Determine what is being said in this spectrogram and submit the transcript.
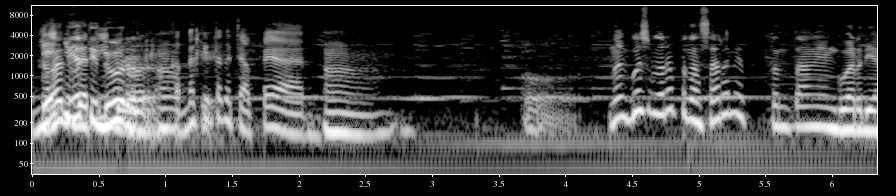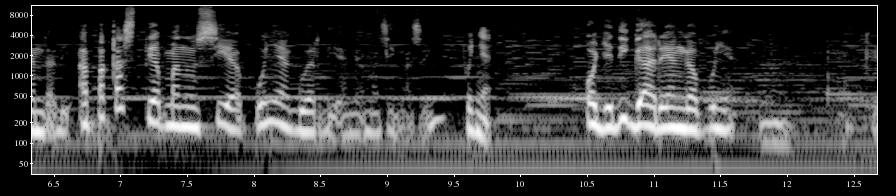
dia Karena juga dia tidur. tidur, Oh, karena oke. kita kecapean Ah. Oh. Nah gue sebenarnya penasaran ya tentang yang guardian tadi. Apakah setiap manusia punya guardiannya masing-masing? Punya. Oh jadi gak ada yang gak punya. Hmm. Oke.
